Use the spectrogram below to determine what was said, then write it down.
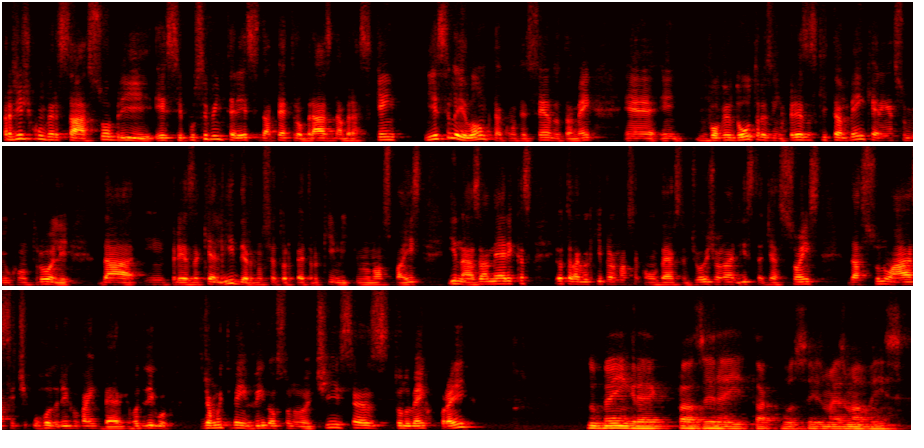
Para a gente conversar sobre esse possível interesse da Petrobras na Braskem, e esse leilão que está acontecendo também, é, envolvendo outras empresas que também querem assumir o controle da empresa que é líder no setor petroquímico no nosso país e nas Américas, eu trago aqui para a nossa conversa de hoje, jornalista de ações da Suno Asset, o Rodrigo Weinberg. Rodrigo, seja muito bem-vindo ao Suno Notícias, tudo bem por aí? Tudo bem, Greg, prazer aí estar com vocês mais uma vez.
